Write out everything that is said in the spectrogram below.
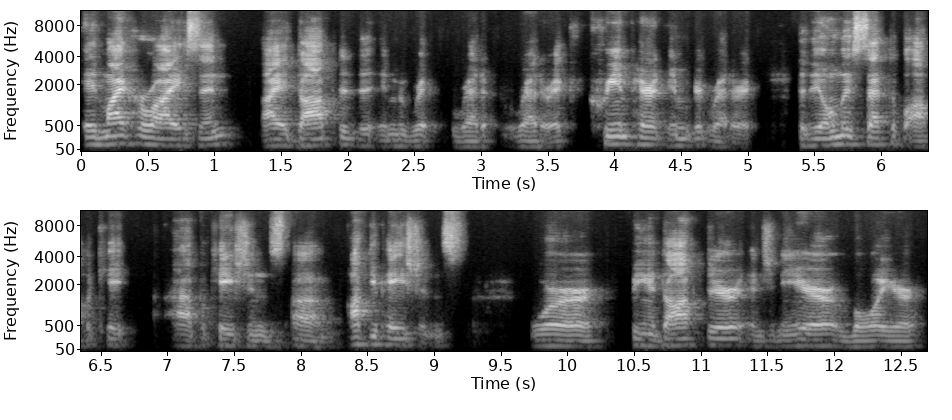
in my horizon, I adopted the immigrant rhetoric, Korean parent immigrant rhetoric that the only acceptable applica- applications, um, occupations were being a doctor, engineer, lawyer,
